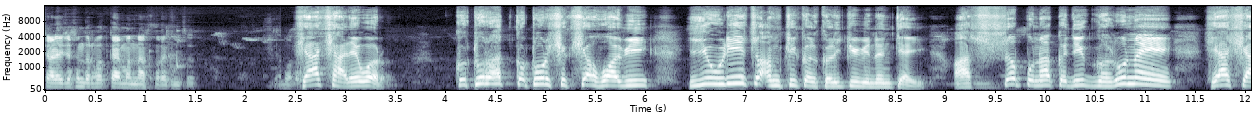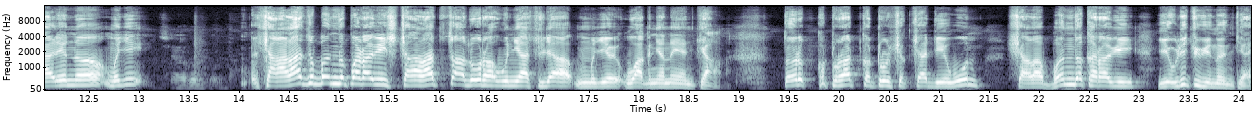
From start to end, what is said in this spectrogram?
शाळेच्या संदर्भात काय म्हणणं असणार आहे तुमचं? ह्या शाळेवर कठोरात कठोर शिक्षा व्हावी एवढीच आमची कळकळीची विनंती आहे. असं पुन्हा कधी घडू नये ह्या शाळेनं म्हणजे शाळाच बंद पडावी शाळाच चालू राहून असल्या म्हणजे वागण्यानं यांच्या. तर कठोरात कठोर शिक्षा देऊन शाळा बंद करावी एवढीच विनंती आहे.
